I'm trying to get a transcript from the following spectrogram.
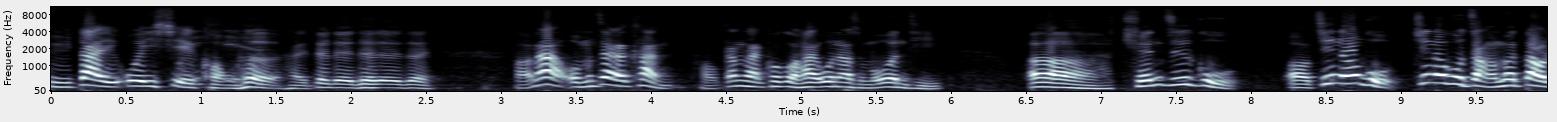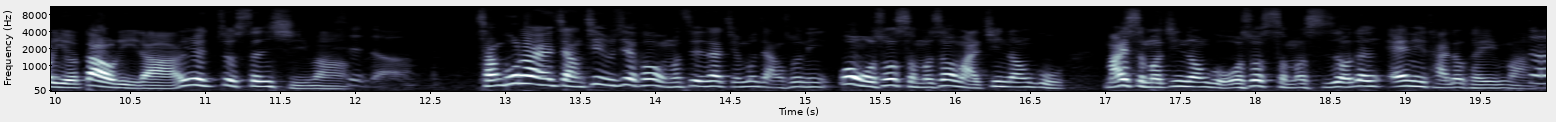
语带威胁恐吓，哎，对对对对对。好，那我们再来看，好，刚才 Coco 还有问到什么问题？呃，全指股哦，金融股，金融股涨有没有道理？有道理啦，因为就升息嘛。是的，长波段来讲，记不记得？和我们之前在节目讲说，你问我说什么时候买金融股，买什么金融股？我说什么时候，任 any 台都可以买。对，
